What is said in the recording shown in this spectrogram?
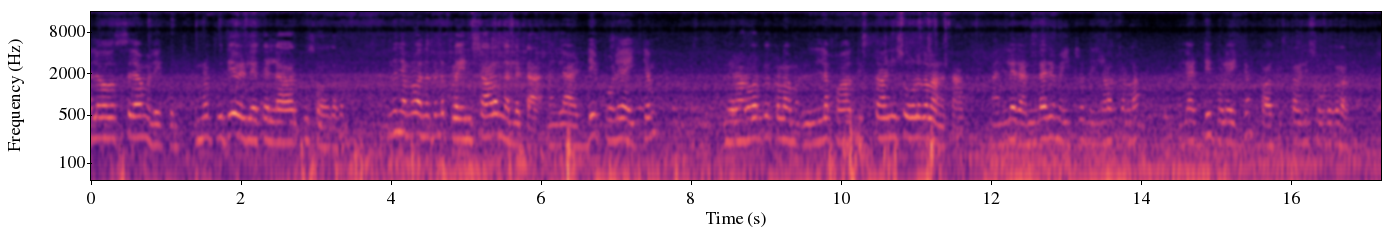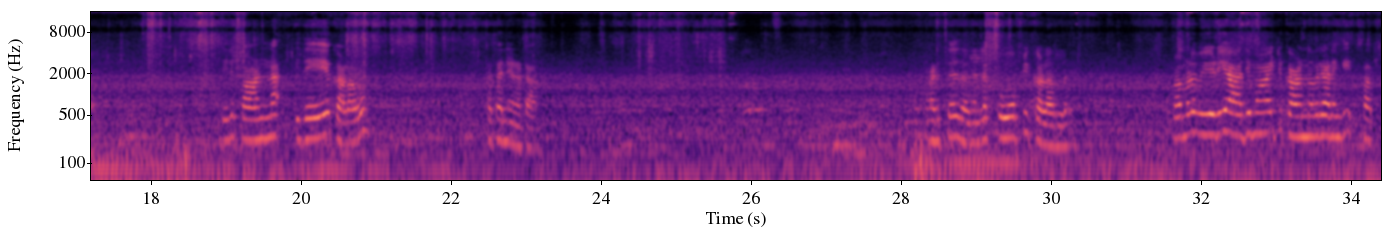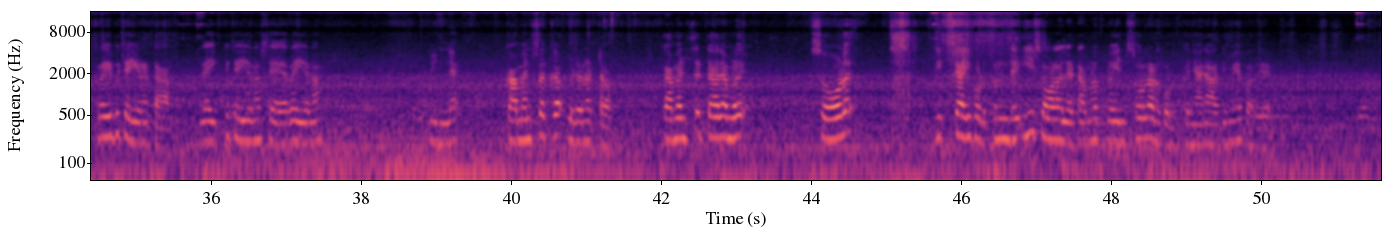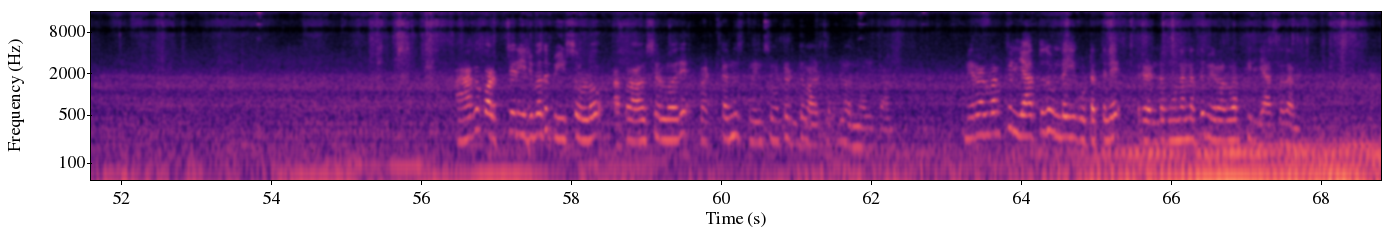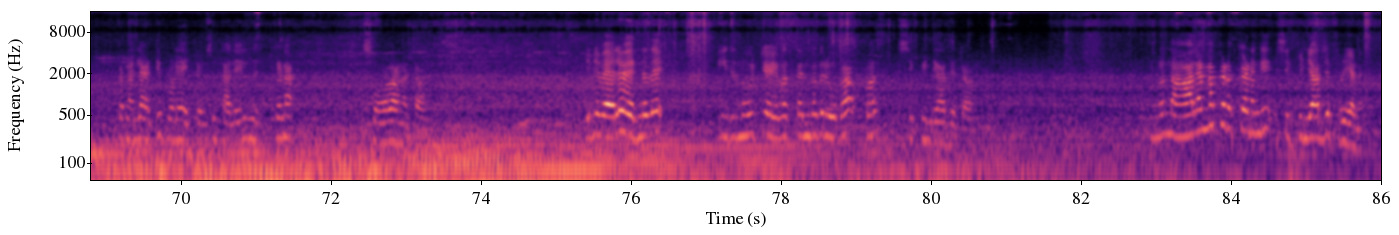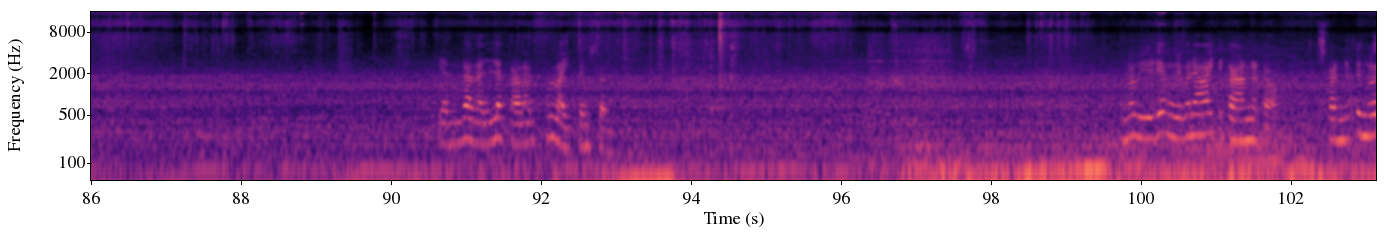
Hello അസ്സാം വലൈക്കും നമ്മൾ പുതിയ വീട്ടിലേക്ക് എല്ലാവർക്കും സ്വാഗതം. ഇന്ന് നമ്മൾ വന്നിട്ടുണ്ട് പ്ലെയിൻ ഷാളൊന്നല്ല കേട്ടാ നല്ല അടിപൊളി ഐറ്റം മിറർ വർക്കൊക്കെ ഉള്ള നല്ല പാകിസ്ഥാനി ഷോളുകളാണ് കേട്ടാ നല്ല രണ്ടര മീറ്റർ നീളമൊക്കെ ഉള്ള നല്ല അടിപൊളി ഐറ്റം പാകിസ്ഥാനി ഷോളുകളാണ്. ഇതിൽ കാണുന്ന ഇതേ കളറും ഒക്കെ തന്നെയാണ് കേട്ടോ അടുത്തത് നല്ല കോഫി കളറിൽ അപ്പോൾ നമ്മൾ വീഡിയോ ആദ്യമായിട്ട് കാണുന്നവരാണെങ്കിൽ സബ്സ്ക്രൈബ് ചെയ്യണം കേട്ടോ ലൈക്ക് ചെയ്യണം ഷെയർ ചെയ്യണം. പിന്നെ കമൻസൊക്കെ വിടണം കേട്ടോ കമൻസ് ഇട്ടാൽ നമ്മൾ ഷോൾ ഗിഫ്റ്റായി കൊടുക്കുന്നുണ്ട്. ഈ ഷോളല്ല കേട്ടോ നമ്മൾ പ്ലെയിൻ ഷോളാണ് കൊടുക്കുക ഞാൻ ആദ്യമേ പറയാം. ആകെ കുറച്ചൊരു ഇരുപത് പീസുള്ളൂ അപ്പോൾ ആവശ്യമുള്ളവർ പെട്ടെന്ന് സ്ക്രീൻഷോട്ട് എടുത്ത് വാട്സപ്പിൽ വന്നോളിട്ടാണ് മിറർ വർക്ക് ഇല്ലാത്തതും ഉണ്ട് ഈ കൂട്ടത്തിൽ രണ്ട് മൂന്നെണ്ണത്ത് മിറർ വർക്ക് ഇല്ലാത്തതാണ്. ഒക്കെ നല്ല അടിപൊളി ഐറ്റംസ് തലയിൽ നിൽക്കണ സോളാണ് കേട്ടോ. പിന്നെ വില വരുന്നത് ഇരുന്നൂറ്റി എഴുപത്തൊൻപത് രൂപ പ്ലസ് ഷിപ്പിംഗ് ചാർജ് കേട്ടോ നിങ്ങൾ നാലെണ്ണൊക്കെ എടുക്കുകയാണെങ്കിൽ ഷിപ്പിംഗ് ചാർജ് ഫ്രീ ആണ്. എന്താ നല്ല കളർഫുൾ ഐറ്റംസ് ആണ്. നമ്മളെ വീഡിയോ മുഴുവനായിട്ട് കാണണം കേട്ടോ കണ്ടിട്ട് നിങ്ങൾ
